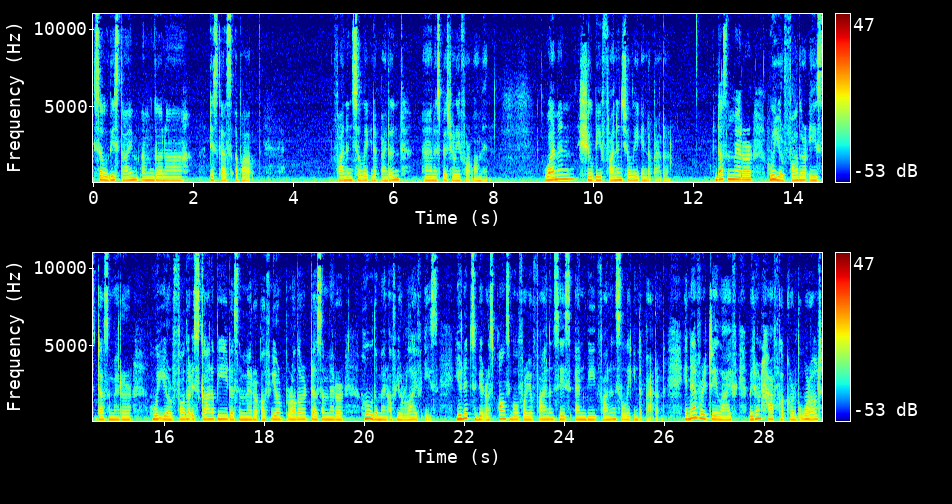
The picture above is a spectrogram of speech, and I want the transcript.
So this time I'm gonna discuss about financially independent and especially for women. Women should be financially independent. Doesn't matter who your father is, doesn't matter who your father is gonna be, doesn't matter of your brother, doesn't matter who the man of your life is. You need to be responsible for your finances and be financially independent. In everyday life, we don't have conquer the world.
